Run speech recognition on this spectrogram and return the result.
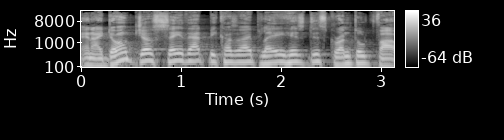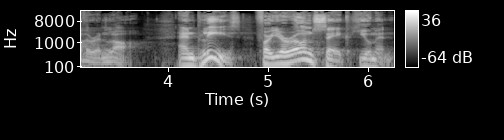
and I don't just say that because I play his disgruntled father in law. And please, for your own sake, human,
